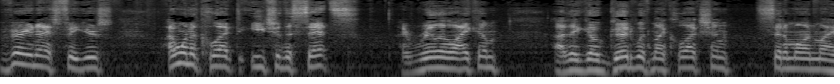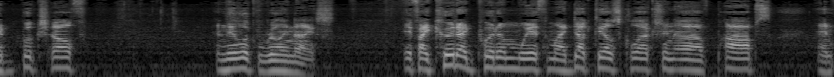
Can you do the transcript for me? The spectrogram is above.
Very nice figures. I want to collect each of the sets. I really like them. Uh, they go good with my collection. Sit them on my bookshelf and they look really nice. If I could, I'd put them with my DuckTales collection of Pops and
